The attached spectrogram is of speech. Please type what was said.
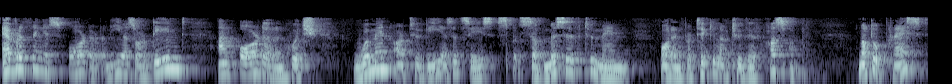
Everything is ordered, and he has ordained an order in which women are to be, as it says, submissive to men, or in particular to their husband. Not oppressed,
